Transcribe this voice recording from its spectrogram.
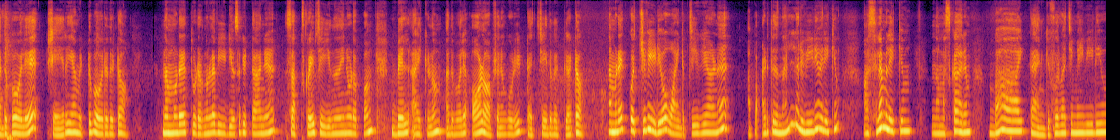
അതുപോലെ ഷെയർ ചെയ്യാൻ വിട്ടുപോകരുത് കേട്ടോ നമ്മുടെ തുടർന്നുള്ള വീഡിയോസ് കിട്ടാൻ സബ്സ്ക്രൈബ് ചെയ്യുന്നതിനോടൊപ്പം ബെൽ ഐക്കണും അതുപോലെ ഓൾ ഓപ്ഷനും കൂടി ടച്ച് ചെയ്ത് വെക്കുക കേട്ടോ നമ്മുടെ കൊച്ചു വീഡിയോ വൈൻഡ് അപ്പ് ചെയ്യുകയാണ്. അപ്പോൾ അടുത്തത് നല്ലൊരു വീഡിയോ ആയിരിക്കും. അസ്സാം വലൈക്കും നമസ്കാരം. Bye thank you for watching my video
